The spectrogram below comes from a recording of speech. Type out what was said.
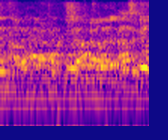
Johnson.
